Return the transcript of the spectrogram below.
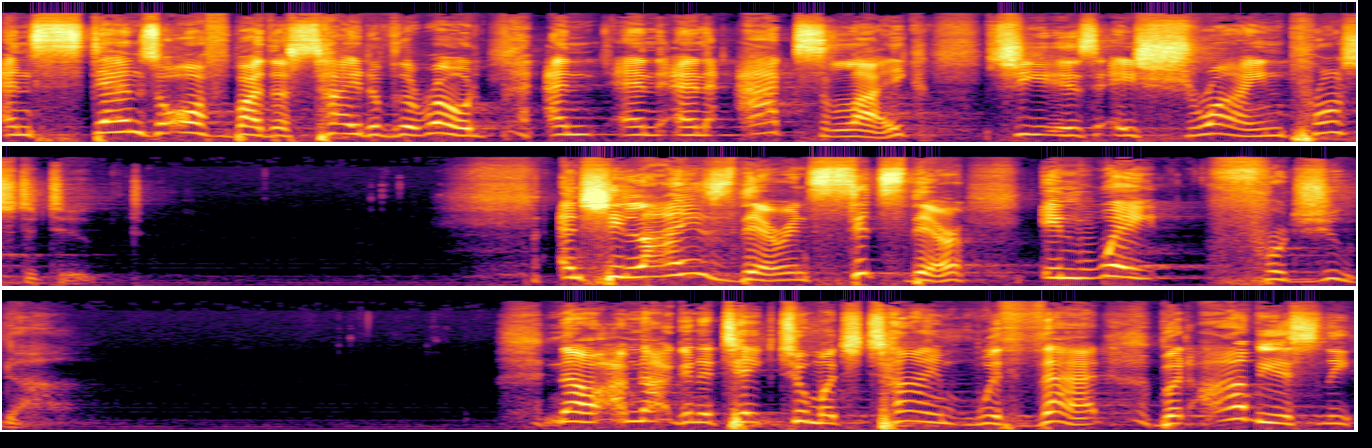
and stands off by the side of the road and, and, and acts like she is a shrine prostitute. And she lies there and sits there in wait for Judah. Now, I'm not going to take too much time with that, but obviously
